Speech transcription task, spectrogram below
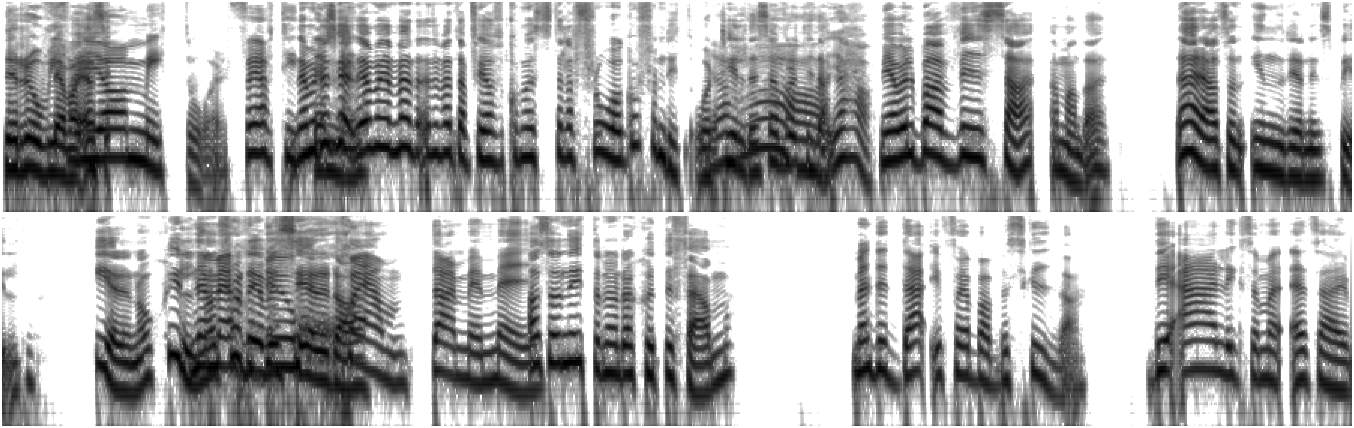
Det roliga var... Får jag- jag mitt år? Får jag titta Nej, men du ska, ja, men vänta, vänta, för jag kommer ställa frågor från ditt år till dig. Sen får du Jaha, titta. jaha. Men jag vill bara visa, Amanda. Det här är alltså en inredningsbild. Är det någon skillnad Nej, från det vi du ser idag? skämtar med mig. Alltså 1975. men det där får jag bara beskriva. Det är liksom ett, ett, så här,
